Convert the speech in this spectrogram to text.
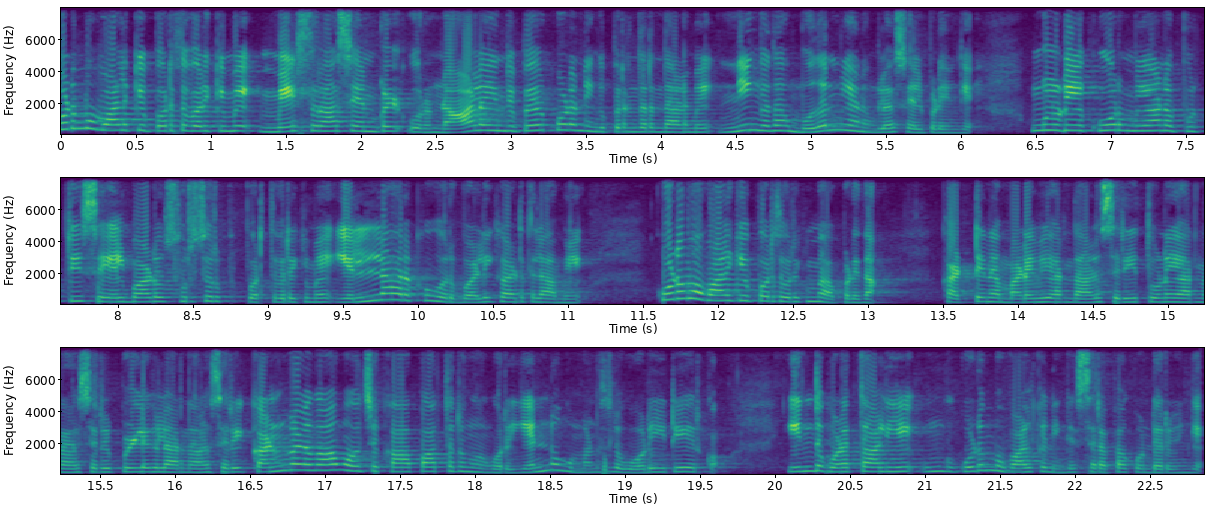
குடும்ப வாழ்க்கை பொறுத்த வரைக்குமே மேசராசி அன்கள் ஒரு நாலஞ்சு பேர் கூட நீங்கள் பிறந்திருந்தாலுமே நீங்கள் தான் முதன்மையானவங்களாக செயல்படுவீங்க. உங்களுடைய கூர்மையான புத்தி செயல்பாடு சுறுசுறுப்பு பொறுத்த வரைக்குமே எல்லாருக்கும் ஒரு வழிகாட்டுதல் அமையும். குடும்ப வாழ்க்கையை பொறுத்த வரைக்குமே அப்படிதான். கட்டின மனைவியாக இருந்தாலும் சரி துணையாக இருந்தாலும் சரி பிள்ளைகளாக இருந்தாலும் சரி கண்களுக்காக வச்சு காப்பாற்றணுங்க ஒரு எண்ணம் உங்கள் மனசில் ஓடிக்கிட்டே இருக்கும். இந்த குணத்தாலேயே உங்கள் குடும்ப வாழ்க்கை நீங்கள் சிறப்பாக கொண்டு வருவீங்க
